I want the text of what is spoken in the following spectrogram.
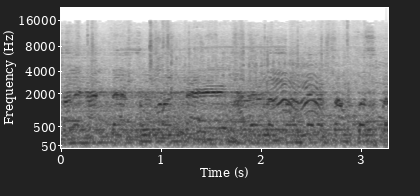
Elegante, super fame, I didn't know that it was Superman.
